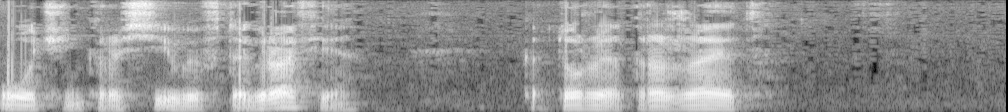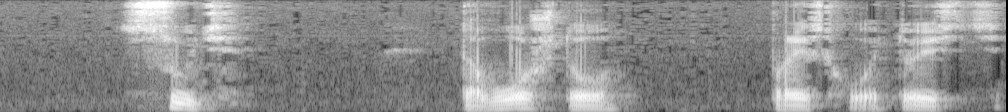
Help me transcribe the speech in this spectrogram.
Очень красивая фотография, которая отражает суть того, что происходит. То есть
